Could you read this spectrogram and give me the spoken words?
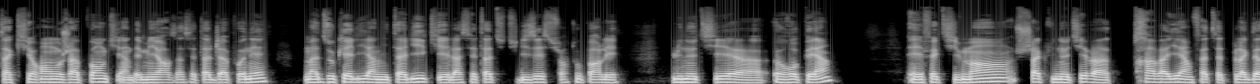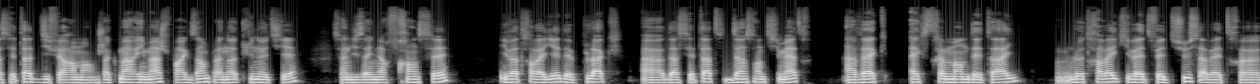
Takiron au Japon, qui est un des meilleurs acétates japonais. Mazzucchelli en Italie, qui est l'acétate utilisé surtout par les lunetiers euh, européens. Et effectivement, chaque lunetier va travailler en fait cette plaque d'acétate différemment. Jacques Marimage, par exemple, un autre lunetier, c'est un designer français, il va travailler des plaques euh, d'acétate d'un centimètre avec extrêmement de détails. Le travail qui va être fait dessus, ça va être, euh,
